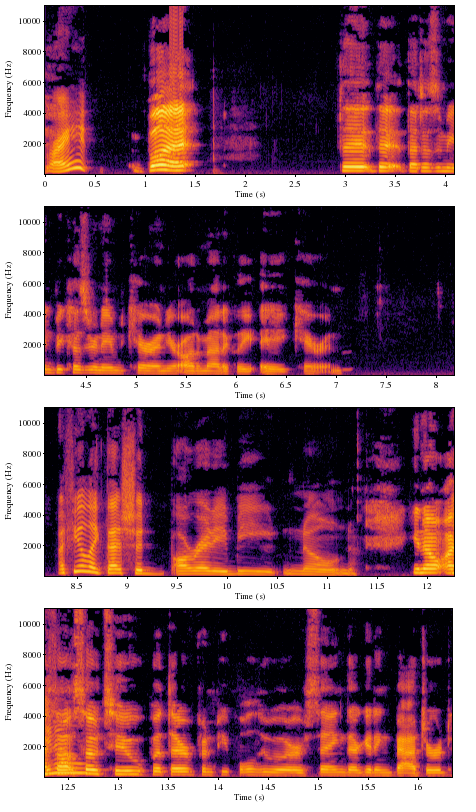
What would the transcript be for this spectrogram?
right? But the, the that doesn't mean because you're named Karen, you're automatically a Karen. I feel like that should already be known. You know, I You thought know- so too, but there have been people who are saying they're getting badgered.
